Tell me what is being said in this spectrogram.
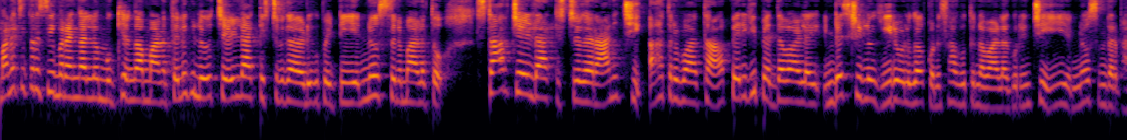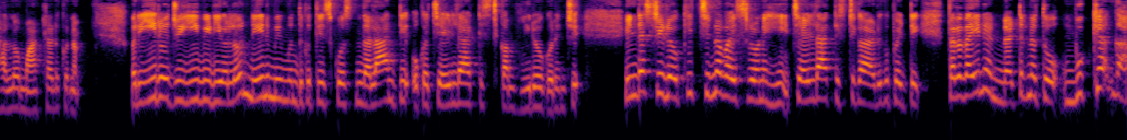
మన చిత్రసీమ రంగంలో ముఖ్యంగా మన తెలుగులో చైల్డ్ ఆర్టిస్టులుగా అడుగుపెట్టి ఎన్నో సినిమాలతో స్టార్ చైల్డ్ ఆర్టిస్టులుగా రాణించి ఆ తర్వాత పెరిగి పెద్దవాళ్ళ ఇండస్ట్రీలో హీరోలుగా కొనసాగుతున్న వాళ్ళ గురించి ఎన్నో సందర్భాల్లో మాట్లాడుకున్నాం. మరి ఈ రోజు ఈ వీడియోలో నేను మీ ముందుకు తీసుకొస్తుంది అలాంటి ఒక చైల్డ్ ఆర్టిస్ట్ కమ్ హీరో గురించి. ఇండస్ట్రీలోకి చిన్న వయసులోనే హీ- చైల్డ్ ఆర్టిస్ట్గా అడుగుపెట్టి తనదైన నటనతో ముఖ్యంగా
